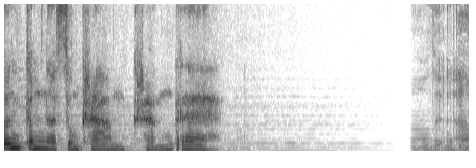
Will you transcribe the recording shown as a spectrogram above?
ต้นกำเนิดสงครามครั้งแรก that I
